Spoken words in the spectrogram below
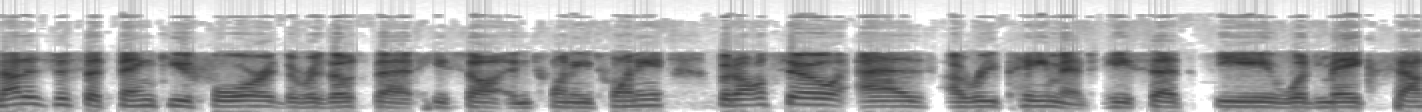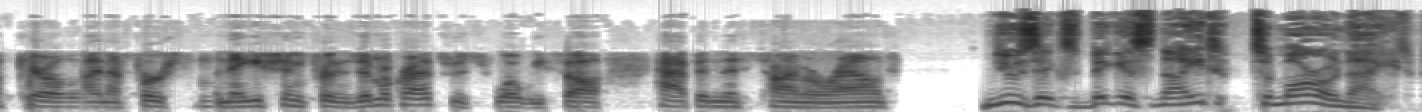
not as just a thank you for the results that he saw in 2020, but also as a repayment. He said he would make South Carolina first nation for the Democrats, which is what we saw happen this time around. Music's biggest night tomorrow night.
